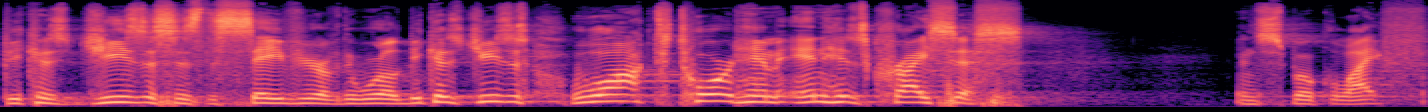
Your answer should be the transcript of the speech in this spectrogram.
because Jesus is the Savior of the world, because Jesus walked toward him in his crisis and spoke life,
